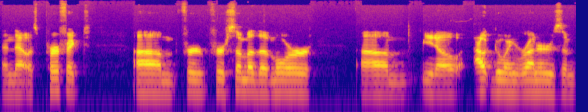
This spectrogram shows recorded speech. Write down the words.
and that was perfect. Um, for for some of the more um, you know outgoing runners and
